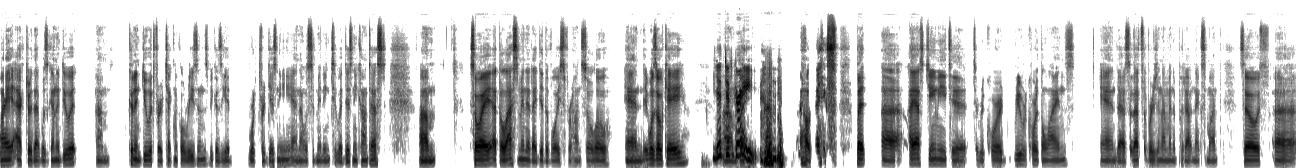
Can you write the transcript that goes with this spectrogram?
my actor that was going to do it um, couldn't do it for technical reasons because he had worked for Disney and I was submitting to a Disney contest. Um, so I at the last minute I did the voice for Han Solo and it was okay. You did Um, but great. Oh, thanks. But uh, I asked Jamie to to record, re-record the lines, and uh, so that's the version I'm going to put out next month. So if uh,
